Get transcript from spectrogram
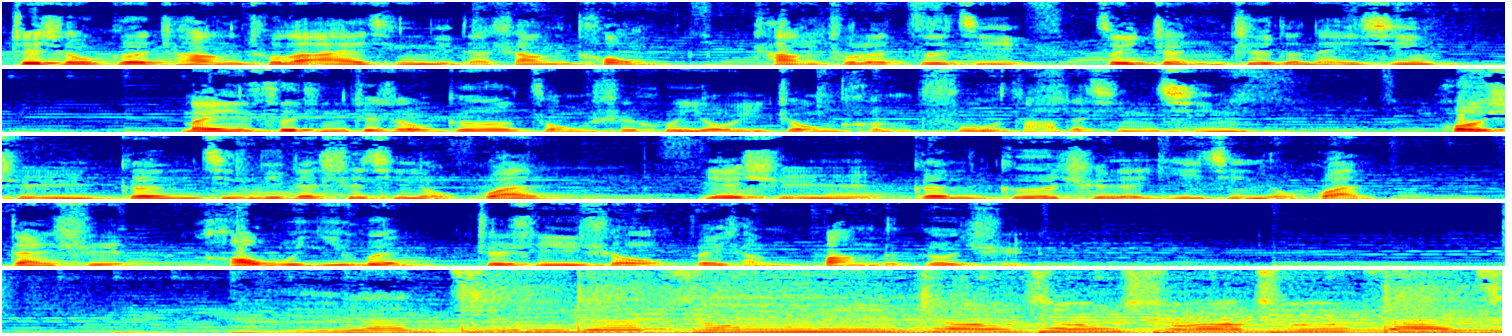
这首歌唱出了爱情里的伤痛，唱出了自己最真挚的内心。每一次听这首歌，总是会有一种很复杂的心情，或许跟经历的事情有关，也许跟歌曲的意境有关，但是毫无疑问，这是一首非常棒的歌曲。依然记得从手中说出再见，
